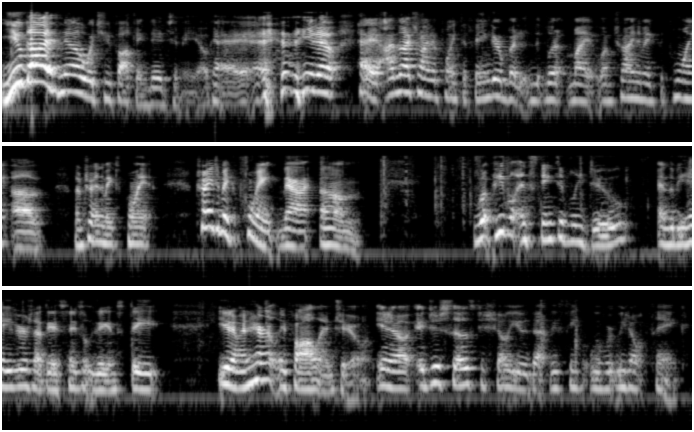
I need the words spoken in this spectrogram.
you guys know what you fucking did to me, okay? And you know, hey, I'm not trying to point the finger, but what my, I'm trying to make the point of I'm trying to make the point I'm trying to make the point that um what people instinctively do and the behaviors that they instinctively they you know, inherently fall into. You know, it just goes to show you that these people, we, we don't think.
